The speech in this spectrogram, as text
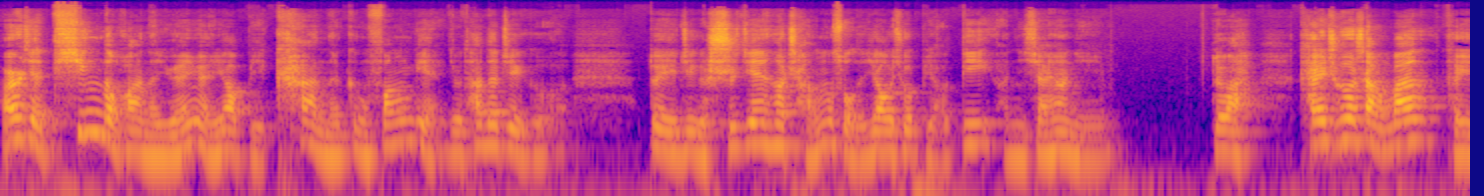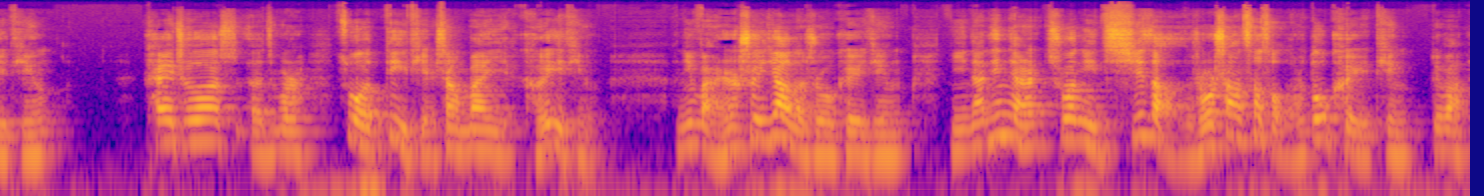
而且听的话呢，远远要比看的更方便，就它的这个对这个时间和场所的要求比较低啊。你想想你，对吧？开车上班可以听，开车呃这不是坐地铁上班也可以听，你晚上睡觉的时候可以听，你难听点说你洗澡的时候、上厕所的时候都可以听，对吧？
